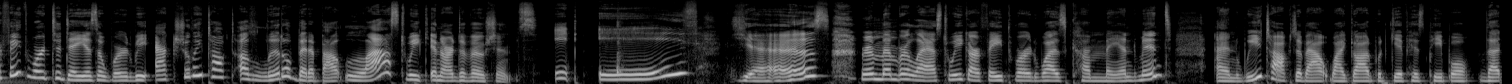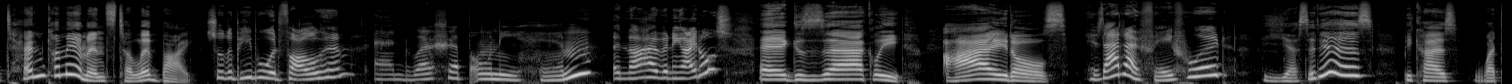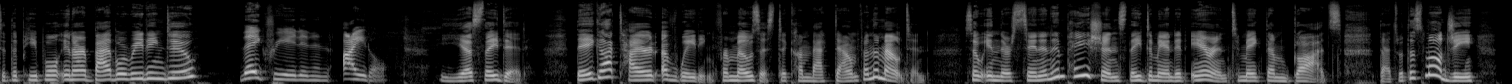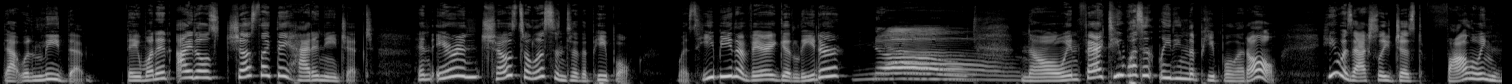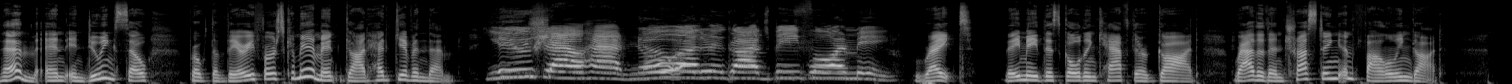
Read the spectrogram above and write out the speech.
Our faith word today is a word we actually talked a little bit about last week in our devotions. It is. Yes. Remember last week our faith word was commandment, and we talked about why God would give his people the 10 commandments to live by. So the people would follow him? And worship only Him? And not have any idols? Exactly. Idols. Is that our faith word? Yes, it is. Because what did the people in our Bible reading do? They created an idol. Yes, they did. They got tired of waiting for Moses to come back down from the mountain. So, in their sin and impatience, they demanded Aaron to make them gods. That's with a small g that would lead them. They wanted idols just like they had in Egypt. And Aaron chose to listen to the people. Was he being a very good leader? No. No, in fact, he wasn't leading the people at all. He was actually just following them, and in doing so, broke the very first commandment God had given them. You shall have no other gods before me. Right. They made this golden calf their God, rather than trusting and following God.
